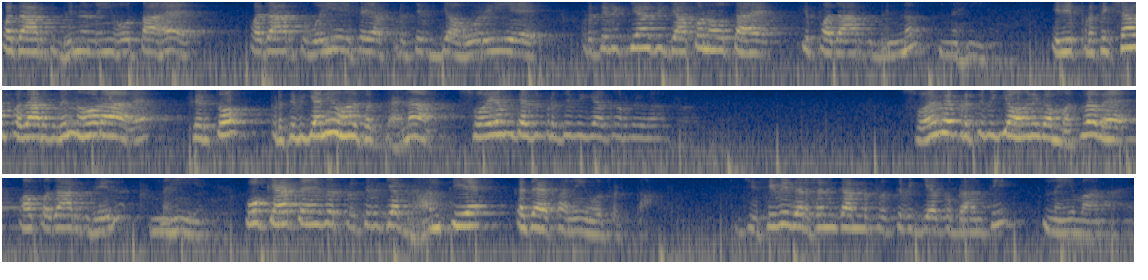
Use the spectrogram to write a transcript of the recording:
पदार्थ भिन्न नहीं होता है। पदार्थ वही है प्रतिज्ञा हो रही है। प्रतिविज्ञा से ज्ञापन होता है कि पदार्थ भिन्न नहीं है। यदि प्रतिक्षण पदार्थ भिन्न हो रहा है फिर तो प्रतिविज्ञा नहीं हो सकता है ना? स्वयं कैसे प्रतिविज्ञा कर रहे हो स्वयं प्रतिविज्ञा होने का मतलब है, वह पदार्थ भेद नहीं है। वो कहते हैं कि प्रतिविज्ञा भ्रांति है, कहते ऐसा नहीं हो सकता। किसी भी दर्शन का प्रतिविज्ञा को भ्रांति नहीं माना है।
